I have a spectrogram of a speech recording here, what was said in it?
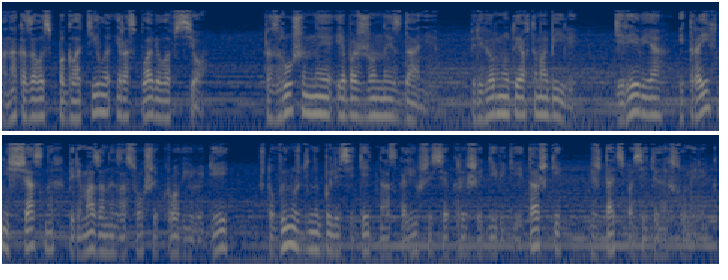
Она, казалось, поглотила и расплавила все. Разрушенные и обожженные здания, перевернутые автомобили, деревья и троих несчастных, перемазанных засохшей кровью людей, что вынуждены были сидеть на раскалившейся крыше девятиэтажки и ждать спасительных сумерек.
